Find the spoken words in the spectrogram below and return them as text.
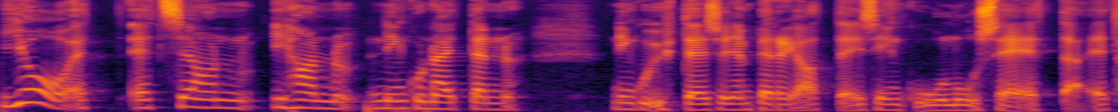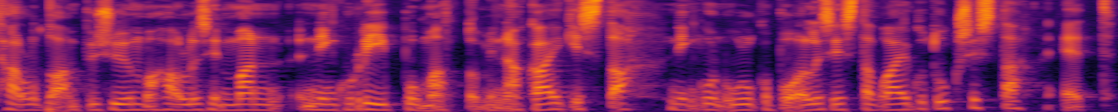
Joo, että et se on ihan niin kuin näiden niin kuin yhteisöjen periaatteisiin kuuluu se, että et halutaan pysyä mahdollisimman niin kuin riippumattomina kaikista niin kuin ulkopuolisista vaikutuksista. Et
